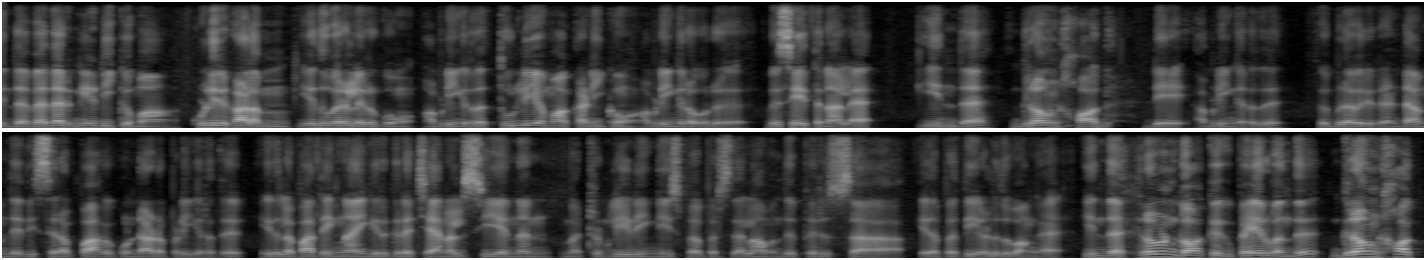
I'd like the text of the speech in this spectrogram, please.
இந்த வெதர் நீடிக்குமா குளிர்காலம் எதுவரையில் இருக்கும் அப்படிங்கிறத துல்லியமாக கணிக்கும் அப்படிங்கிற ஒரு விஷயத்தினால இந்த கிரவுண்ட் ஹாக் டே அப்படிங்கிறது பிப்ரவரி ரெண்டாம் தேதி சிறப்பாக கொண்டாடப்படுகிறது. இதில் பார்த்தீங்கன்னா இங்கே இருக்கிற சேனல் சிஎன்என் மற்றும் லீடிங் நியூஸ் பேப்பர்ஸ் எல்லாம் வந்து பெருசாக இதை பற்றி எழுதுவாங்க. இந்த ஹிரோன் ஹாக்கு பெயர் வந்து கிரவுண்ட் ஹாக்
